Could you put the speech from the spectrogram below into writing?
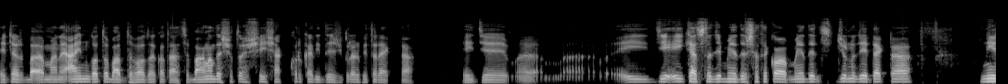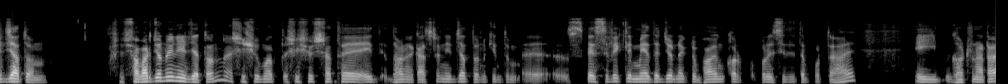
এটার মানে আইনগত বাধ্যবাধকতা আছে। বাংলাদেশও তো সেই স্বাক্ষরকারী দেশগুলোর ভিতরে একটা। এই যে এই যে এই কাজটা যে মেয়েদের সাথে মেয়েদের জন্য যে এটা একটা নির্যাতন সবার জন্যই নির্যাতন। শিশু শিশুর সাথে এই ধরনের কাজটা নির্যাতন। কিন্তু স্পেসিফিকলি মেয়েদের জন্য একটু ভয়ংকর পরিস্থিতিতে পড়তে হয়। এই ঘটনাটা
